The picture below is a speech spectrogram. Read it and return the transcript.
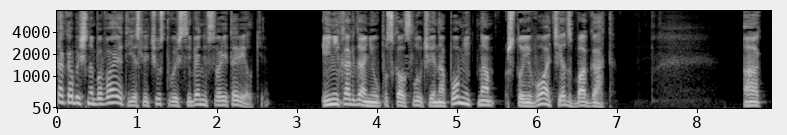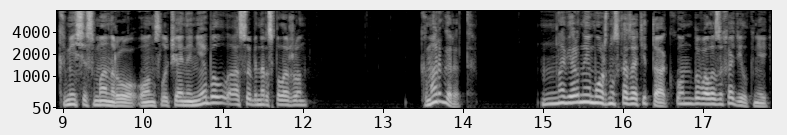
Так обычно бывает, если чувствуешь себя не в своей тарелке. И никогда не упускал случая напомнить нам, что его отец богат. А к миссис Монро он случайно не был особенно расположен? К Маргарет? Наверное, можно сказать и так. Он бывало заходил к ней.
